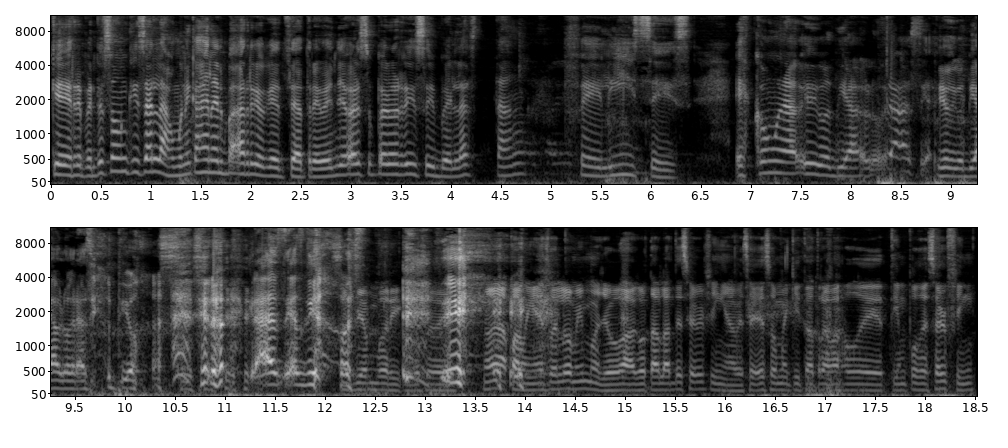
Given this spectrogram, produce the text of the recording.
que de repente son quizás las únicas en el barrio que se atreven a llevar su pelo rizo y verlas tan felices. Es como una, yo digo, diablo, gracias. Yo digo, diablo, gracias, Dios. sí. Pero, gracias, Dios. Es bien boricua, eso es- No, para mí eso es lo mismo. Yo hago tablas de surfing y a veces eso me quita trabajo de tiempo de surfing.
